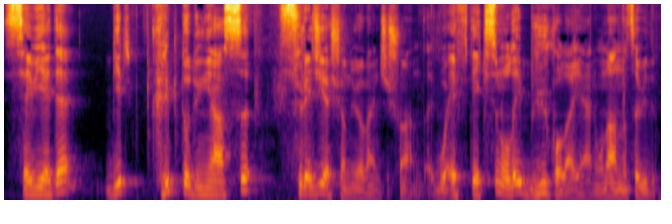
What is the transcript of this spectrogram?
seviyede bir kripto dünyası süreci yaşanıyor bence şu anda. Bu FTX'in olayı büyük olay yani onu anlatabilirim.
